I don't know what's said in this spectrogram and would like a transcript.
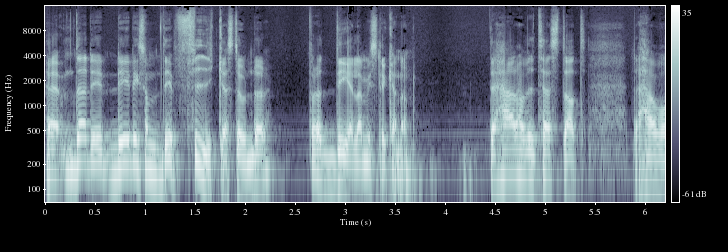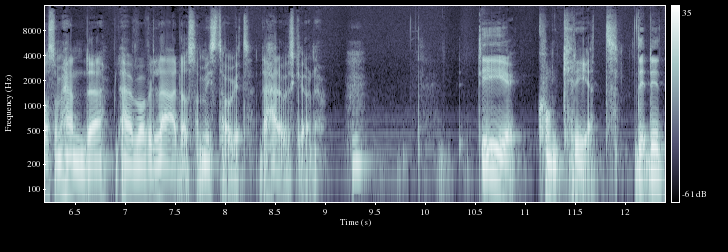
Eh, där det, det, är liksom, det är fikastunder för att dela misslyckanden. Det här har vi testat, det här var vad som hände, det här är vad vi lärde oss av misstaget, det här är vad vi ska göra nu. Det är konkret. Det, det är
